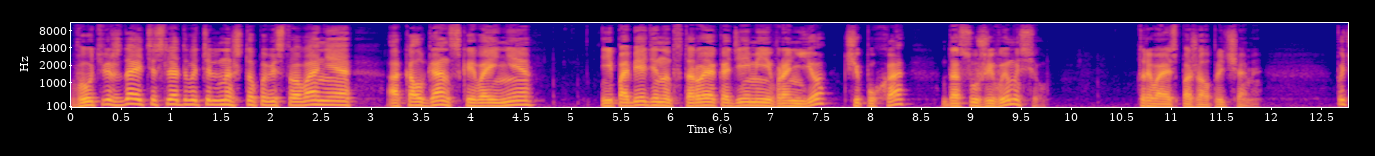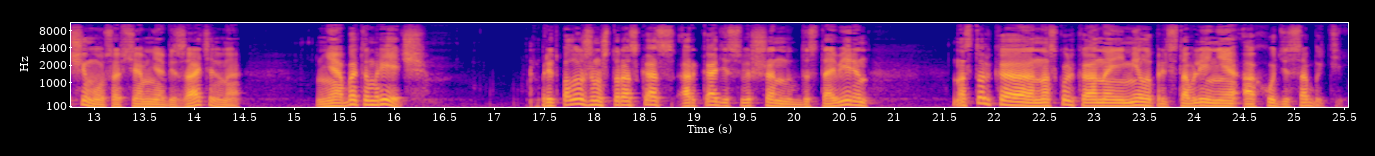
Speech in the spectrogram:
«Вы утверждаете, следовательно, что повествование о Колганской войне и победе над Второй Академией вранье, чепуха, досужий вымысел?» Трываясь, пожал плечами. «Почему? Совсем не обязательно. Не об этом речь. Предположим, что рассказ Аркадий совершенно достоверен, настолько, насколько она имела представление о ходе событий.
